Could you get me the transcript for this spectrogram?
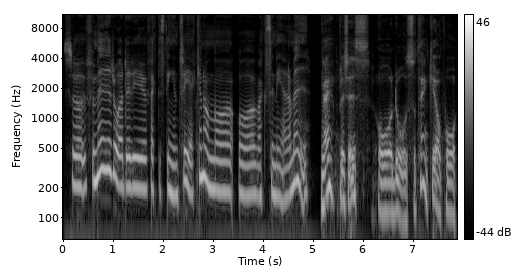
Så för mig råder det ju faktiskt ingen tvekan om att, att vaccinera mig. Nej, precis. Och då så tänker jag på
